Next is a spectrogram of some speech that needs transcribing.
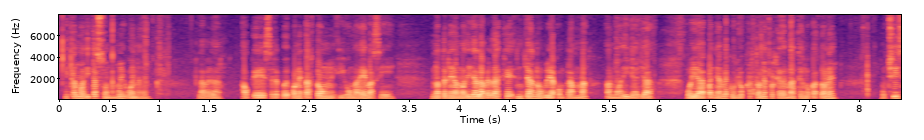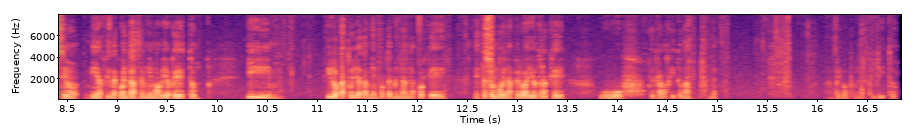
Estas almohaditas son muy buenas, ¿eh? la verdad. Aunque se le puede poner cartón y goma eva si no tenía almohadilla. La verdad es que ya no voy a comprar más almohadillas. Ya voy a apañarme con los cartones porque además tengo cartones muchísimo. Y a fin de cuentas el mismo avión que esto. Y, y lo gasto ya también por terminarlas porque estas son buenas, pero hay otras que... Uff, qué trabajito da la pego por el filito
